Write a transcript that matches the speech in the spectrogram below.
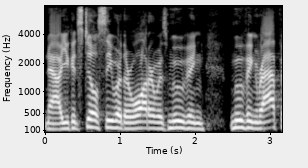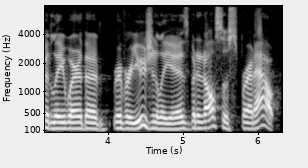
Now you could still see where the water was moving, moving rapidly where the river usually is, but it also spread out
